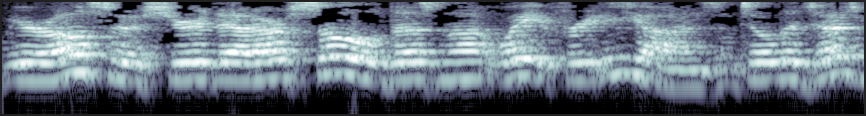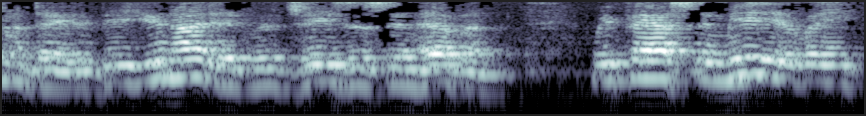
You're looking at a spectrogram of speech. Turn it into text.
we are also assured that our soul does not wait for eons until the judgment day to be united with Jesus in heaven. We pass immediately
